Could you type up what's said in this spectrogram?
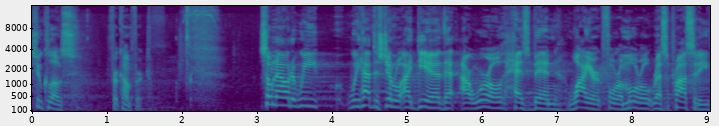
Too close for comfort. So now that we, we have this general idea that our world has been wired for a moral reciprocity,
